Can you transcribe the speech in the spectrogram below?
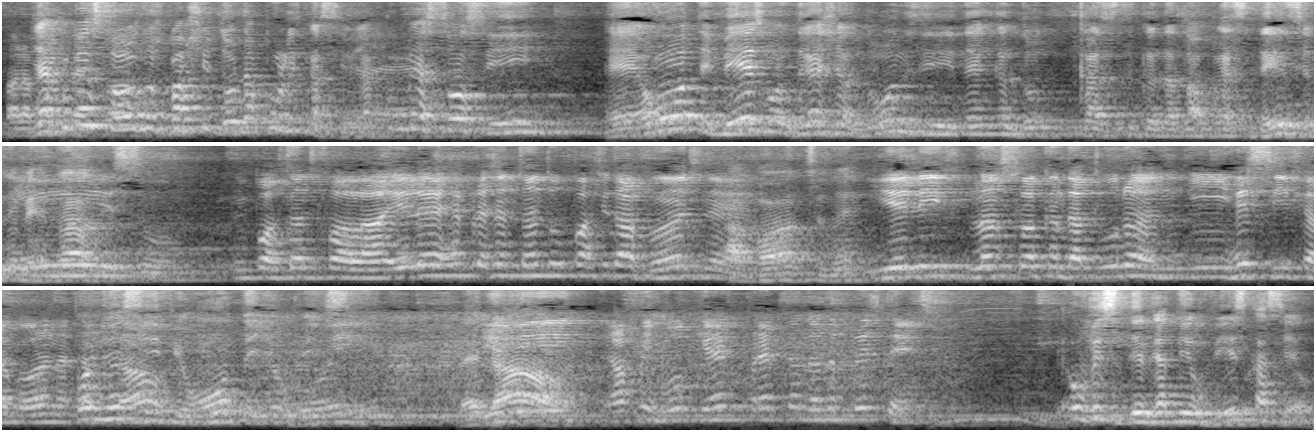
Fala Já começou pessoal. nos bastidores da política, assim. Já começou assim. É, ontem mesmo, André Janones, né, candidato à presidência, não é verdade? Isso, importante falar. Ele é representante do Partido Avante, né? Avante, né? E ele lançou a candidatura em Recife agora, na Foi capital. Recife, ontem eu vi, sim. Legal. Ele afirmou que é pré-candidato a presidente. O vice dele já tem o vice, Cassiel?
